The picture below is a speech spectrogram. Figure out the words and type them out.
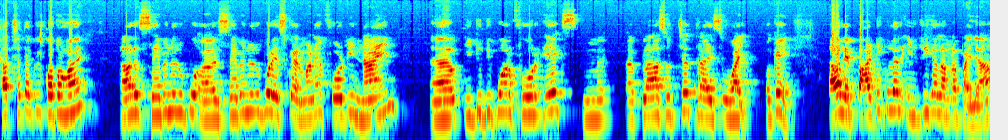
সাত সাথে কত হয়? তাহলে সেভেনের উপর সেভেনের উপর স্কোয়ার মানে forty nine e to the power four x plus হচ্ছে থ্রাইস ওয়াই ওকে তাহলে পার্টিকুলার ইন্ট্রিগাল আমরা পাইলাম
